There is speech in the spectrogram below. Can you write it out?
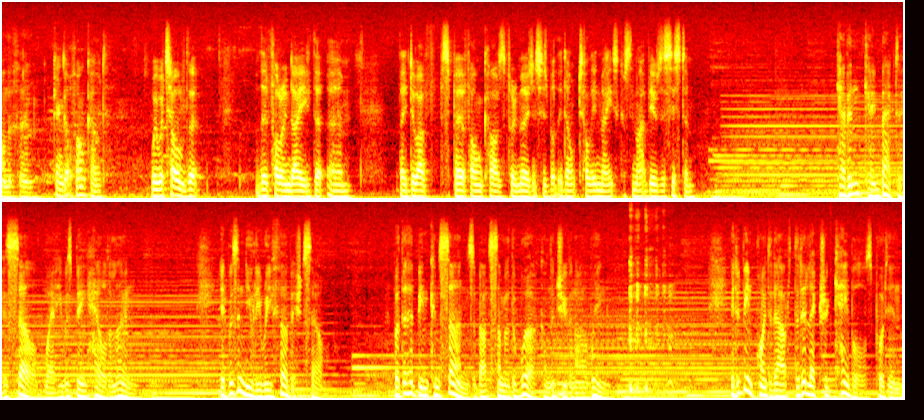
on the phone? Ken got a phone card. We were told that the following day that um, they do have spare phone cards for emergencies, but they don't tell inmates because they might abuse the system. Kevin came back to his cell where he was being held alone. It was a newly refurbished cell, but there had been concerns about some of the work on the juvenile wing. it had been pointed out that electric cables put in,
